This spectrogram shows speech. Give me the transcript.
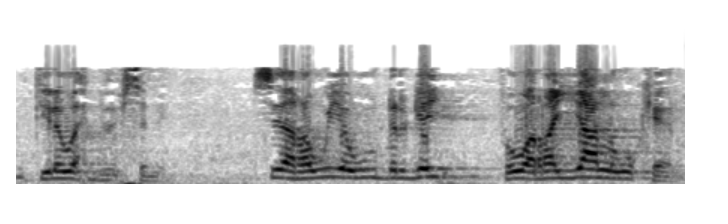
imtilo wax buuxsame sida rawiya wuu dhergey fa huwa rayaan lagu keeno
